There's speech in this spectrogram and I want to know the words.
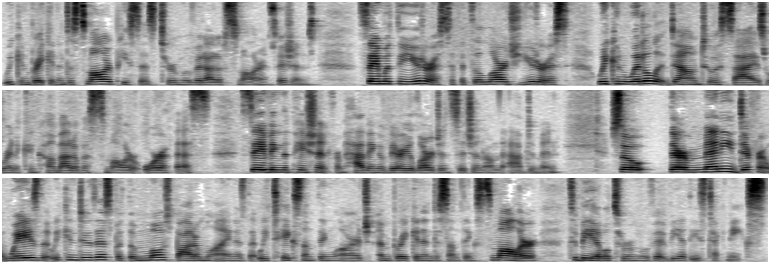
we can break it into smaller pieces to remove it out of smaller incisions. Same with the uterus. If it's a large uterus, we can whittle it down to a size where it can come out of a smaller orifice, saving the patient from having a very large incision on the abdomen. So there are many different ways that we can do this, but the most bottom line is that we take something large and break it into something smaller to be able to remove it via these techniques.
